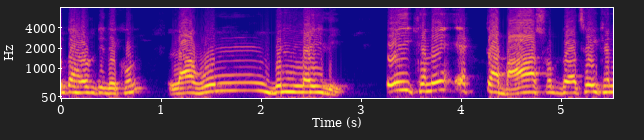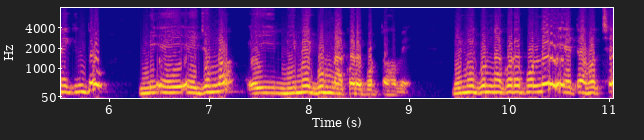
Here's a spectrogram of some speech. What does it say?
উদাহরণটি দেখুন, লাহুম বিল্লাইলি। এইখানে একটা বা শব্দ আছে, এইখানে কিন্তু এই- জন্য এই মিমে গুণনা করে পড়তে হবে। মিমে গুণনা করে পড়লে এটা হচ্ছে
